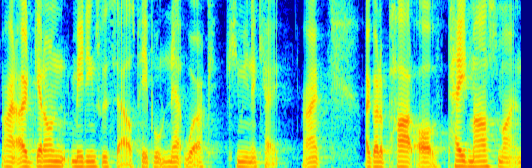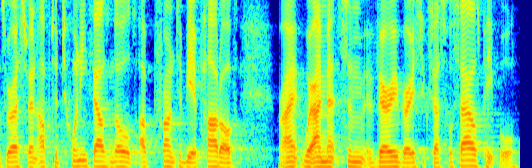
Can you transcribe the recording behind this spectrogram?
right? I'd get on meetings with salespeople, network, communicate, right? I got a part of paid masterminds where I spent up to $20,000 up front to be a part of, right? Where I met some very, very successful salespeople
